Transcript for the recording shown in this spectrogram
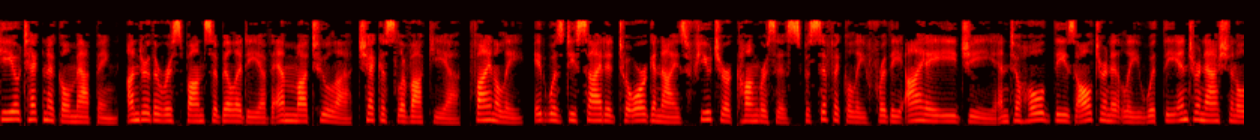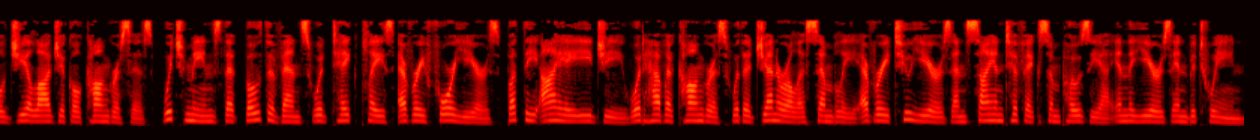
Geotechnical mapping, under the responsibility of M. Matula Czechoslovakia. Finally, it was decided to organize future congresses specifically for the IAEG and to hold these alternately with the International Geological Congresses, which means that both events would take place every four years but the IAEG would have a congress with a General Assembly every two years and scientific symposia in the years in between.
